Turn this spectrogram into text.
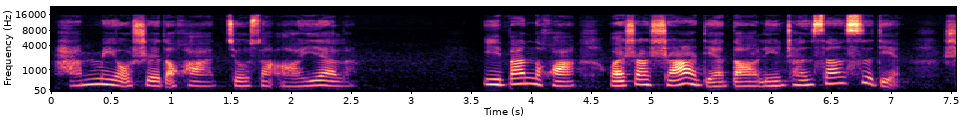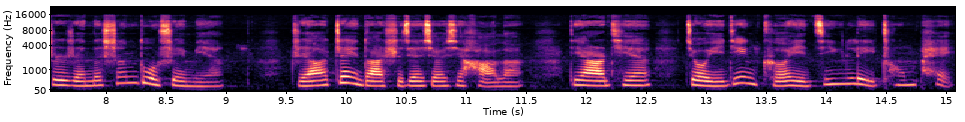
还没有睡的话，就算熬夜了。一般的话，晚上十二点到凌晨三四点是人的深度睡眠，只要这段时间休息好了，第二天就一定可以精力充沛。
